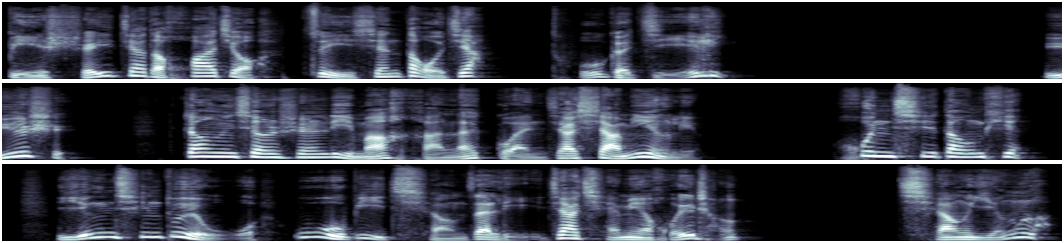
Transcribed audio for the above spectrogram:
比谁家的花轿最先到家，图个吉利。于是，张乡绅立马喊来管家下命令：婚期当天，迎亲队伍务必抢在李家前面回城，抢赢了，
